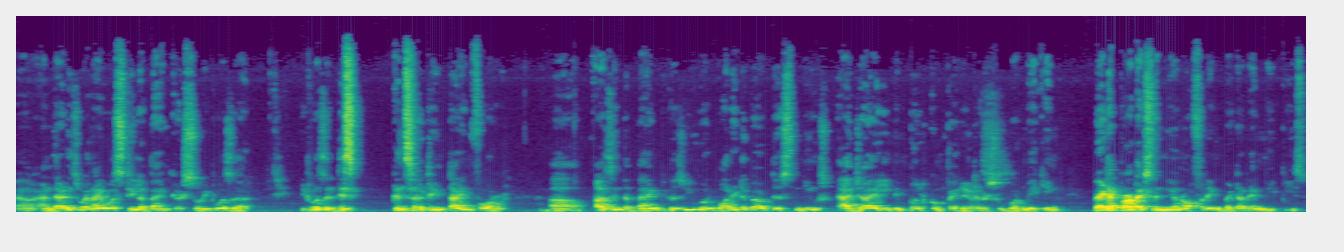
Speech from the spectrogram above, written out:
uh, and that is when I was still a banker. So it was a it was a disconcerting time for uh, us in the bank because you were worried about this new agile, nimble competitors Yes. who were making better products than you and offering better MVPs.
